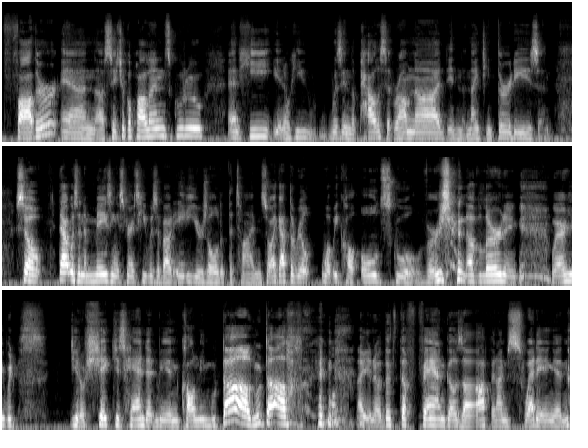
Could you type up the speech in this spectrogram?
father and uh, Seshagopalan's guru, and he you know he was in the palace at Ramnad in the 1930s, and so that was an amazing experience. He was about 80 years old at the time. And so I got the real, what we call old school version of learning, where he would, you know, shake his hand at me and call me Mutal, Mutal. and, you know, the, the fan goes off and I'm sweating. And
